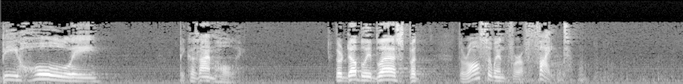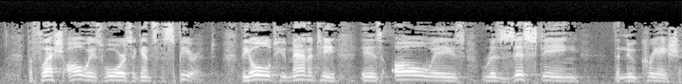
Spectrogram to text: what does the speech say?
be holy because I'm holy. They're doubly blessed, but they're also in for a fight. The flesh always wars against the spirit. The old humanity is always resisting the new creation.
